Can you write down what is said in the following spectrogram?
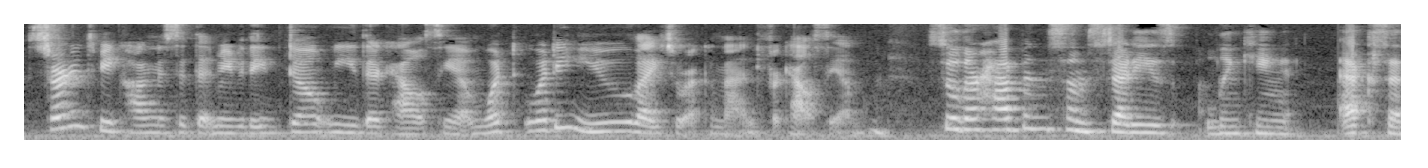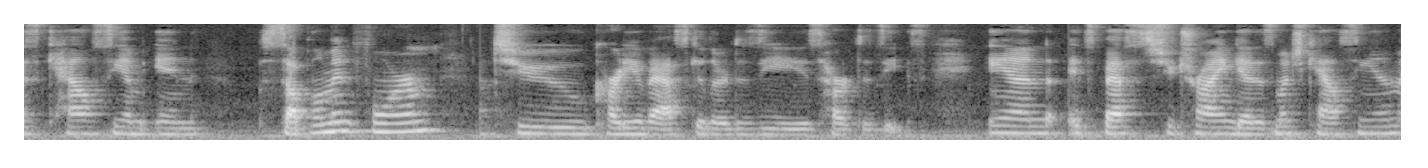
starting to be cognizant that maybe they don't need their calcium. What, what do you like to recommend for calcium? So there have been some studies linking excess calcium in supplement form to cardiovascular disease, heart disease. And it's best to try and get as much calcium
